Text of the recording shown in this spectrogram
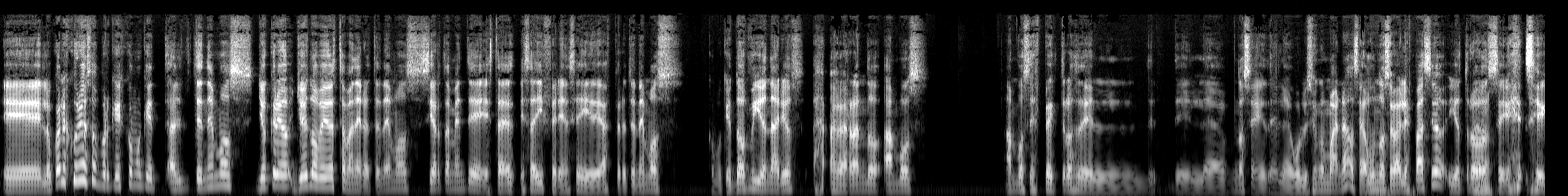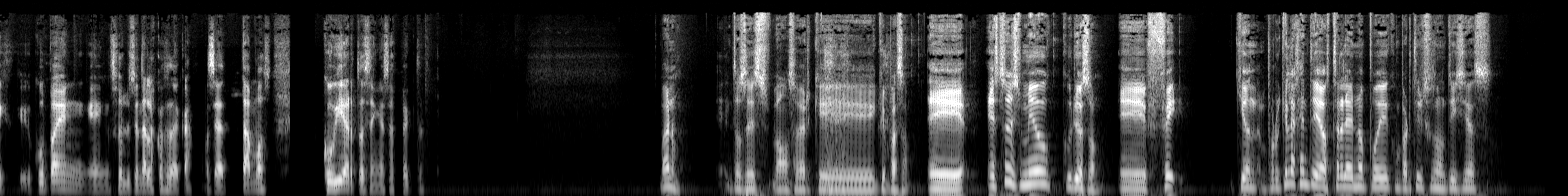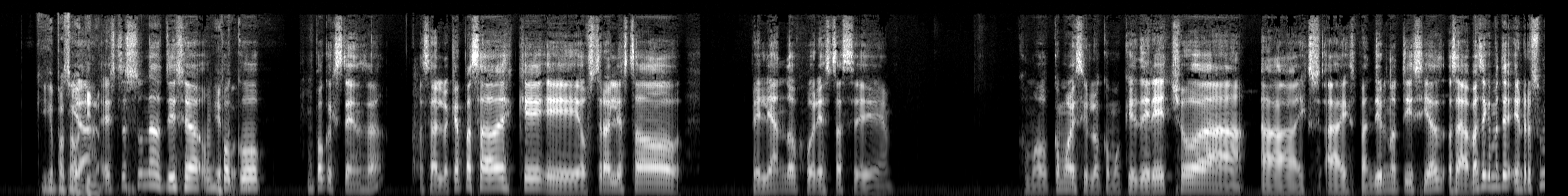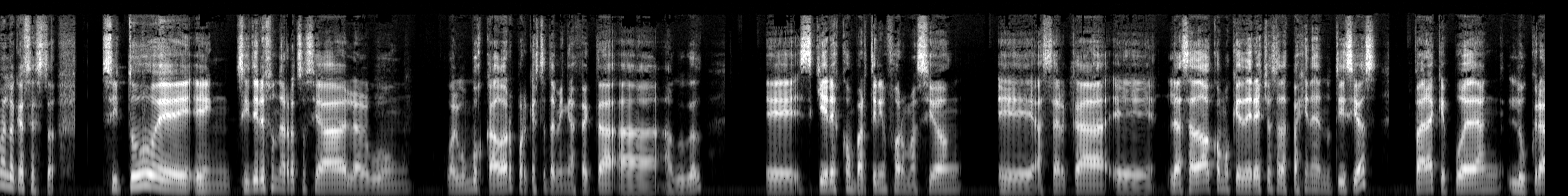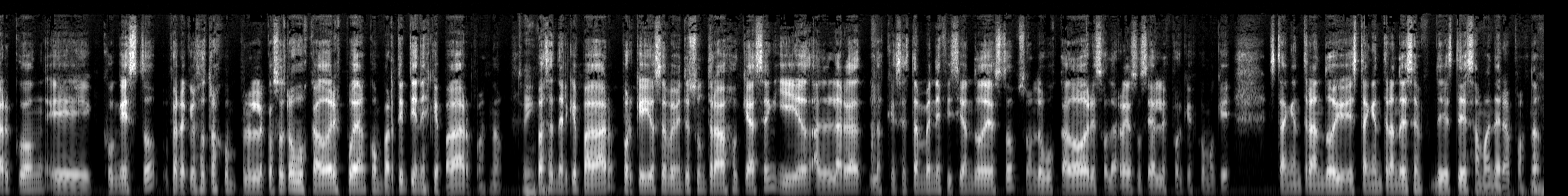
Eh, lo cual es curioso porque es como que tenemos, yo creo, yo lo veo de esta manera, tenemos ciertamente esta, esa diferencia de ideas, pero tenemos como que dos millonarios agarrando ambos, ambos espectros del, de, la, no sé, de la evolución humana, o sea, uno se va al espacio y otro se, se, ocupa en, solucionar las cosas de acá, o sea, estamos cubiertos en ese aspecto. Bueno, entonces vamos a ver qué, qué pasa. Eh, esto es medio curioso. Eh, ¿Por qué la gente de Australia no puede compartir sus noticias? ¿Qué, qué pasó aquí? Esto es una noticia un poco, un poco extensa. O sea, lo que ha pasado es que eh, Australia ha estado peleando por estas, eh, como, ¿cómo decirlo? Como que derecho a, a, expandir noticias. O sea, básicamente, en resumen, lo que es esto. Si tú, eh, en, si tienes una red social algún, o algún buscador, porque esto también afecta a, a Google, si quieres compartir información eh, acerca, eh, les ha dado como que derechos a las páginas de noticias para que puedan lucrar con, eh, con esto, para que, los otros, los otros buscadores puedan compartir, tienes que pagar, pues, ¿no? Vas a tener que pagar porque ellos obviamente es un trabajo que hacen y ellos a la larga los que se están beneficiando de esto son los buscadores o las redes sociales porque es como que están entrando, están entrando de, de, esa manera, pues, ¿no?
